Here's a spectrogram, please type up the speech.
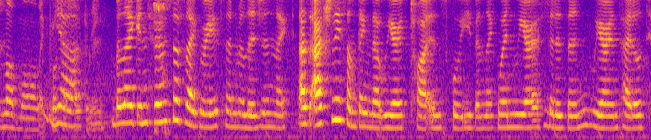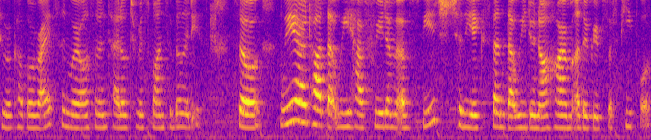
A lot more like protests Yeah. happening. But like in terms of like race and religion, like that's actually something that we are taught in school even. Like when we are a citizen, we are entitled to a couple rights and we're also entitled to responsibilities. So we are taught that we have freedom of speech to the extent that we do not harm other groups of people.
